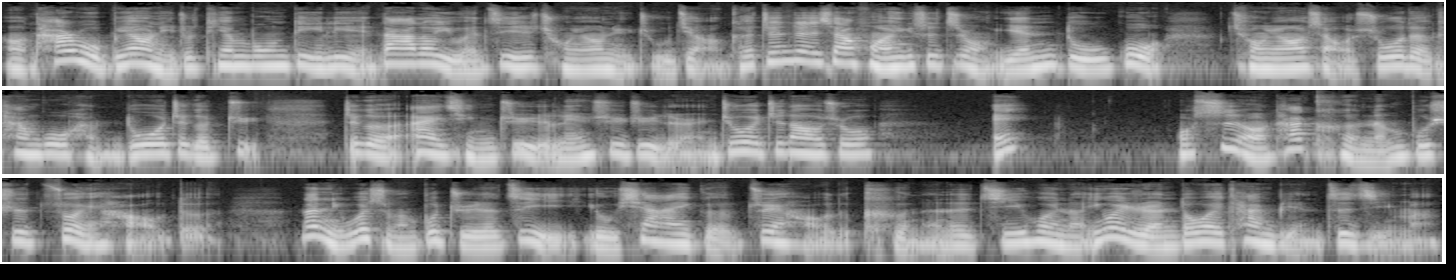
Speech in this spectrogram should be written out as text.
哦，他如果不要你就天崩地裂。大家都以为自己是琼瑶女主角，可真正像黄医师这种研读过琼瑶小说的，看过很多这个剧、这个爱情剧连续剧的人，就会知道说，哦，是哦，他可能不是最好的。那你为什么不觉得自己有下一个最好的可能的机会呢？因为人都会看扁自己嘛。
